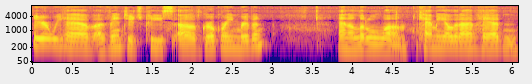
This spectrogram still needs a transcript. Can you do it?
Here we have a vintage piece of grosgrain ribbon and a little um, cameo that I've had and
